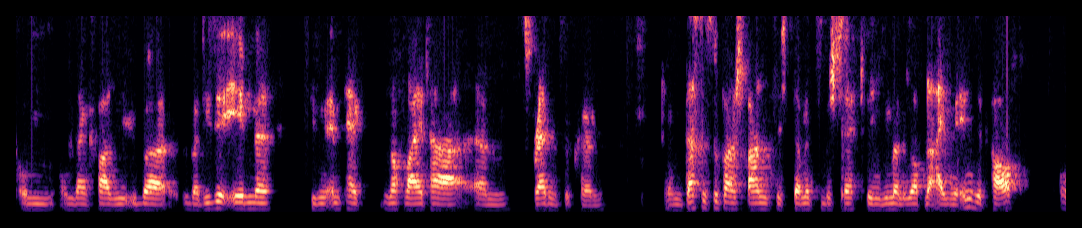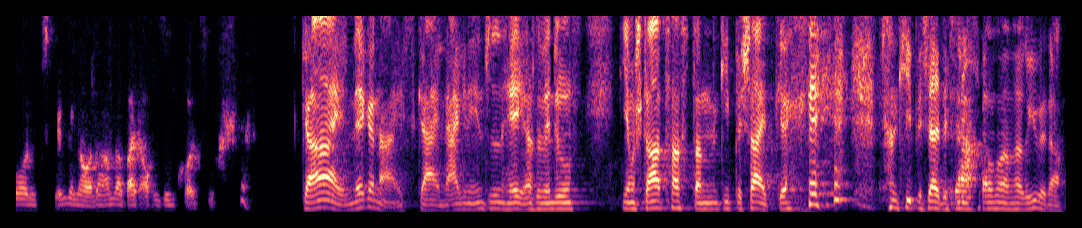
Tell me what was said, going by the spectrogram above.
um, um dann quasi über, über diese Ebene diesen Impact noch weiter ähm, spreaden zu können. Und das ist super spannend, sich damit zu beschäftigen, wie man überhaupt eine eigene Insel kauft. Und genau, da haben wir bald auch einen Zoom-Call zu. Geil, mega nice, geil. Eigene Insel. Hey, also wenn du die am Start hast, dann gib Bescheid, gell? dann gib Bescheid, ich ja. auch mal rüber da.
